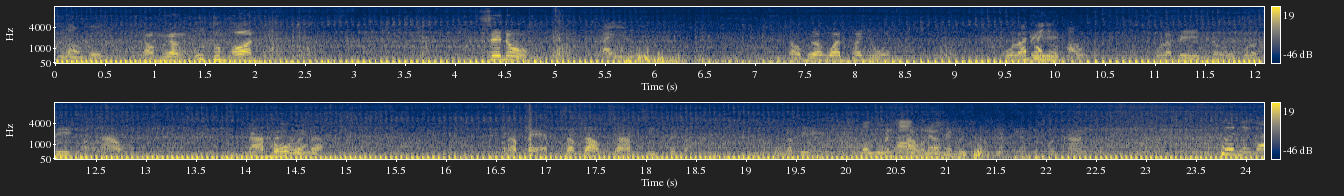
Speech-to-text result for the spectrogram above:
พี่น้องเลยชาวเมืองอุทุมพรเซโนไปอย่างชาวเมืองวันพะโยนโคลาวัดเบพายุเขาโคลาเบพี่น้องเอ้ยโคลาเบเขา เล่าวสามหมื่นกว่าบาทนับแปดสามเก้าสามสิบเป็นบาทโคลเบเดินมันทางเข้าแล้วเป็นมือถือเนี่ยเป็นคนข้างขึ้นนี่ก็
